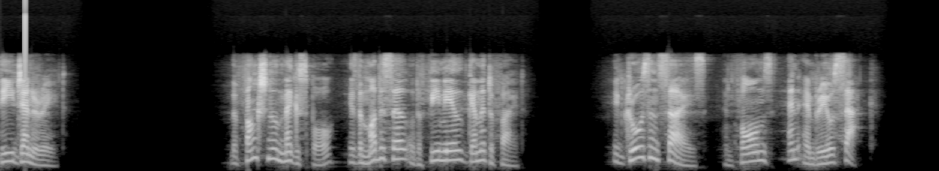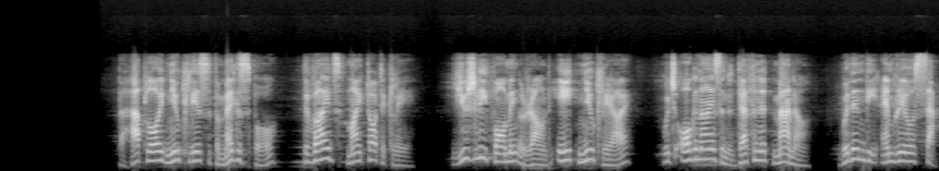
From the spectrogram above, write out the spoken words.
degenerate. The functional megaspore is the mother cell of the female gametophyte. It grows in size and forms an embryo sac. The haploid nucleus of the megaspore divides mitotically, usually forming around eight nuclei which organize in a definite manner within the embryo sac.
